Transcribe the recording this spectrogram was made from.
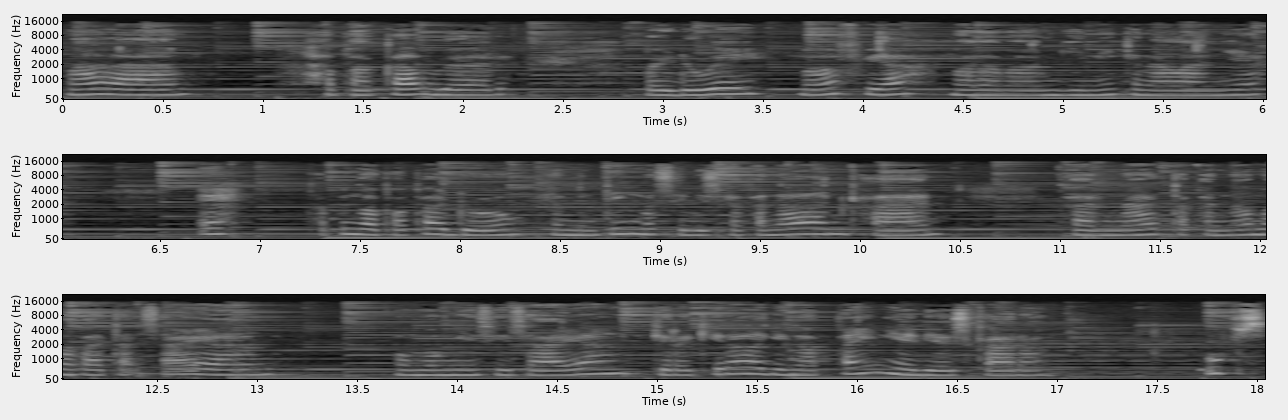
malam. Apa kabar? By the way, maaf ya malam-malam gini kenalannya. Eh, tapi nggak apa-apa dong. Yang penting masih bisa kenalan kan? Karena tak kenal maka tak sayang. Ngomongin si sayang, kira-kira lagi ngapain ya dia sekarang? Ups,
